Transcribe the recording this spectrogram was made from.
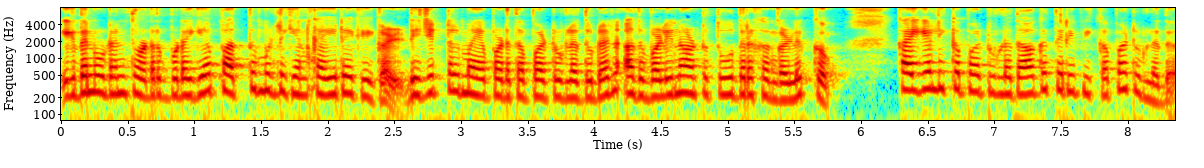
இதனுடன் தொடர்புடைய பத்து மில்லியன் கைரேகைகள் டிஜிட்டல் மயப்படுத்தப்பட்டுள்ளதுடன் அது வெளிநாட்டு தூதரகங்களுக்கும் கையளிக்கப்பட்டுள்ளதாக தெரிவிக்கப்பட்டுள்ளது.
